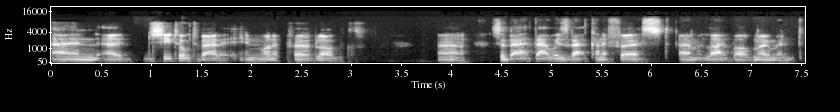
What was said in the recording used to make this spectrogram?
and uh, she talked about it in one of her blogs. Uh, so that that was that kind of first um, light bulb moment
